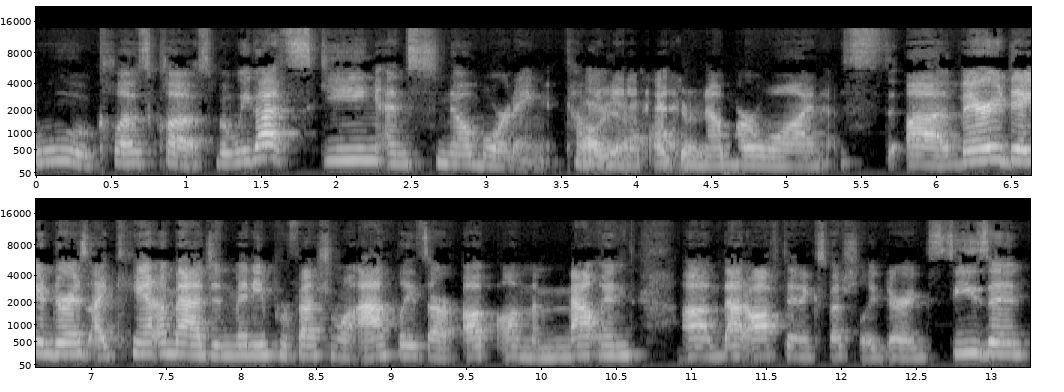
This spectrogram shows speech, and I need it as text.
Ooh, close, close. But we got skiing and snowboarding coming oh, yeah. in at okay. number one. Uh, very dangerous. I can't imagine many professional athletes are up on the mountain um, that often, especially during season.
